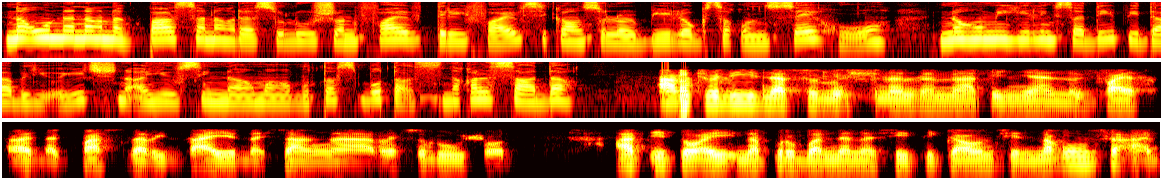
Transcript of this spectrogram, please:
Nauna nang nagpasa ng Resolution 535 si Councilor Bilog sa Konseho na humihiling sa DPWH na ayusin na ang mga butas-butas na kalsada. Actually, nasolusyonan na natin yan. Nag-pass, ah, nag-pass na rin tayo ng isang ah, resolution at ito ay inaproban na ng City Council na kung saan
